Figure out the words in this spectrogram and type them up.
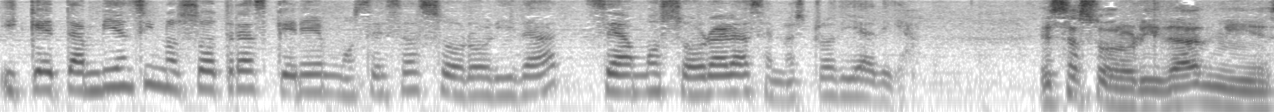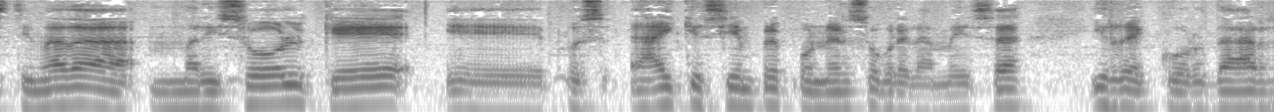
y que también si nosotras queremos esa sororidad, seamos sororas en nuestro día a día. Esa sororidad, mi estimada Marisol, que eh, pues hay que siempre poner sobre la mesa y recordar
